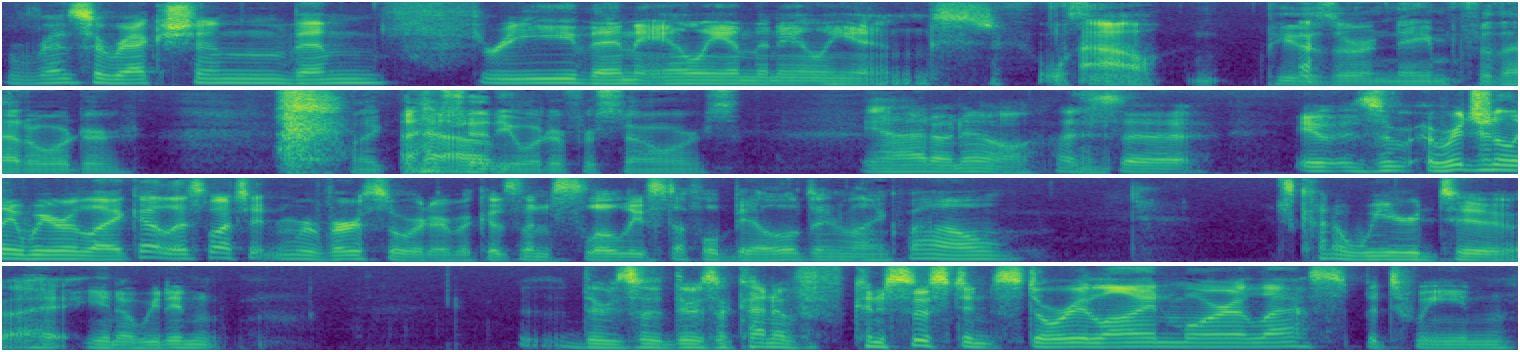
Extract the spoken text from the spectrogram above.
Resurrection, then three, then Alien, then Aliens. Wow. Pete, is there a name for that order? Like the Um, order for Star Wars? Yeah, I don't know. That's uh it was originally we were like, oh, let's watch it in reverse order because then slowly stuff will build and we're like, well, it's kind of weird to I, you know, we didn't there's a there's a kind of consistent storyline more or less between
